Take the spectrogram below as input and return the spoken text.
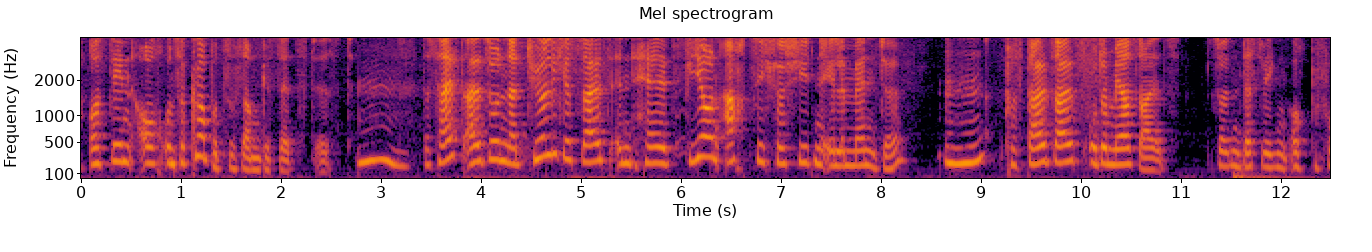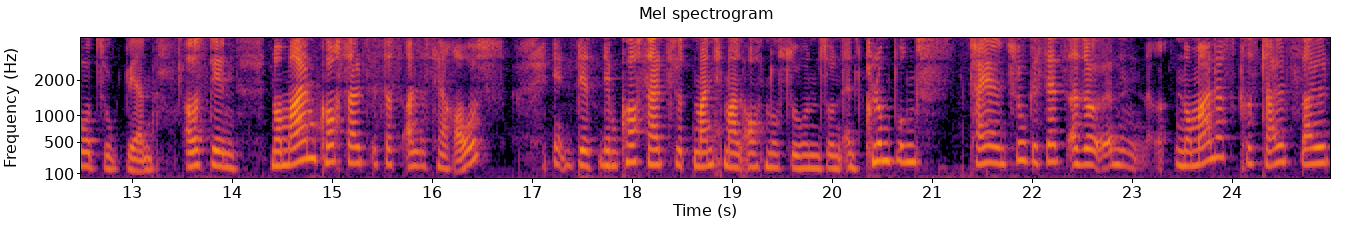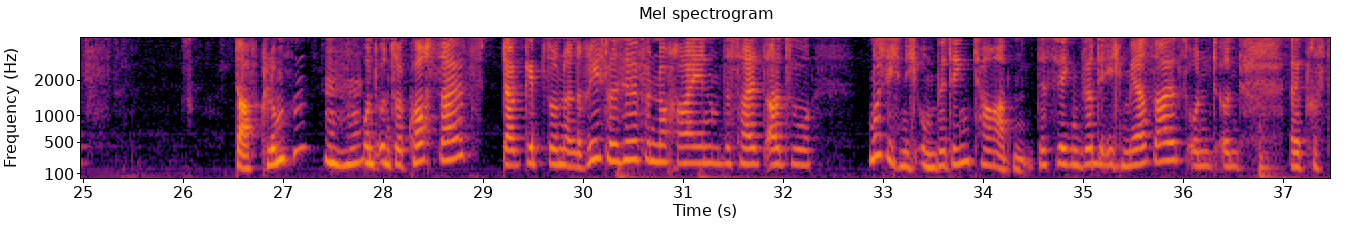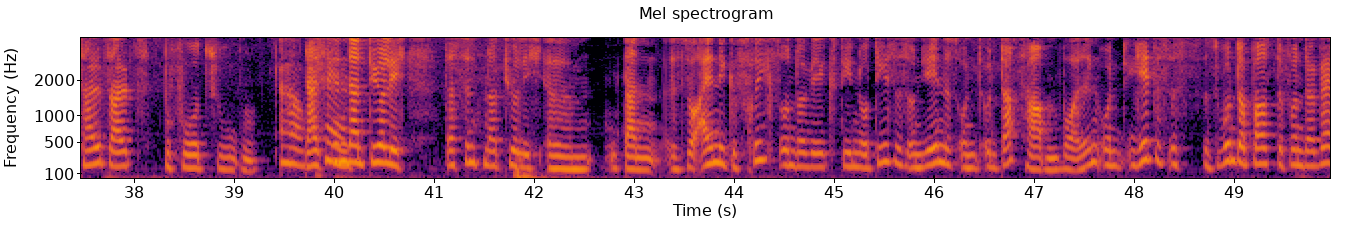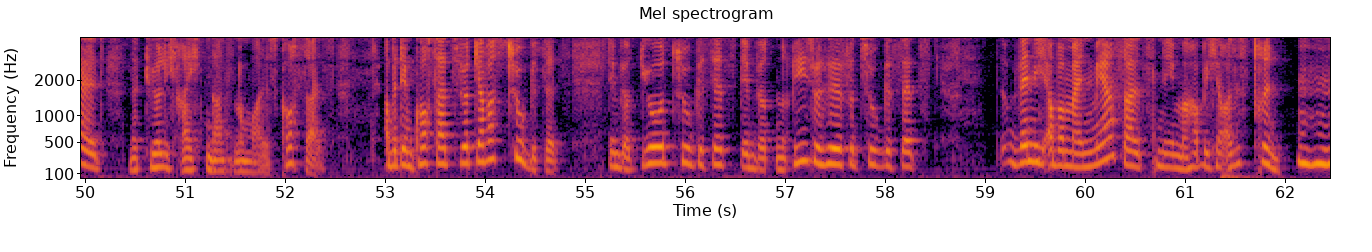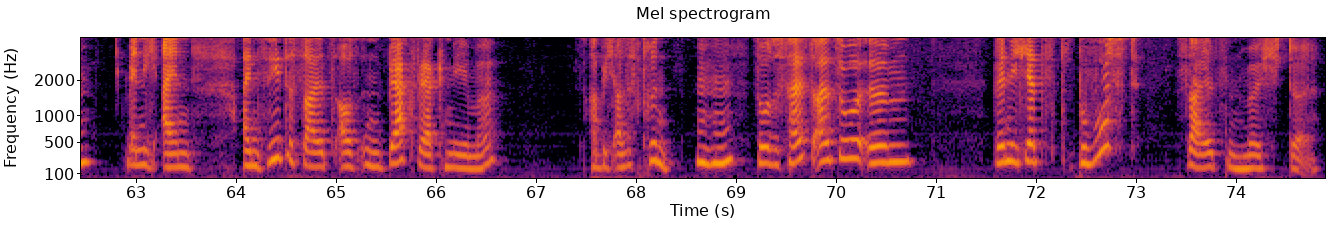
aus denen auch unser Körper zusammengesetzt ist. Mm. Das heißt also, natürliches Salz enthält 84 verschiedene Elemente. Mhm. Kristallsalz oder Meersalz sollten deswegen auch bevorzugt werden. Aus dem normalen Kochsalz ist das alles heraus. In dem Kochsalz wird manchmal auch noch so ein, so ein Entklumpungssalz Teilen zugesetzt. Also ein normales Kristallsalz darf klumpen mhm. und unser Kochsalz, da gibt so eine Rieselhilfe noch rein. Das heißt also, muss ich nicht unbedingt haben. Deswegen würde ich Meersalz und, und äh, Kristallsalz bevorzugen. Ah, okay. Das sind natürlich das sind natürlich ähm, dann so einige Freaks unterwegs, die nur dieses und jenes und, und das haben wollen. Und jedes ist das Wunderbarste von der Welt. Natürlich reicht ein ganz normales Kochsalz. Aber dem Kochsalz wird ja was zugesetzt. Dem wird Jod zugesetzt, dem wird eine Rieselhilfe zugesetzt. Wenn ich aber mein Meersalz nehme, habe ich ja alles drin. Mhm. Wenn ich ein, ein Siedesalz aus einem Bergwerk nehme, habe ich alles drin. Mhm. So, das heißt also, ähm, wenn ich jetzt bewusst salzen möchte,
